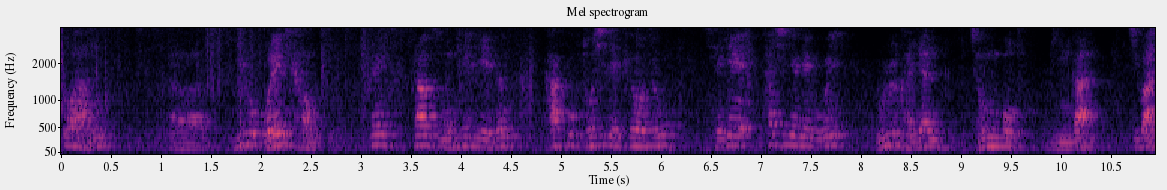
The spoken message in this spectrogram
또한 어, 미국 오렌지 카운티, 프랑스, 프랑스 몽펠리에 등 각국 도시 대표 등 세계 80여 개국의 물 관련 정부, 민간, 기관,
